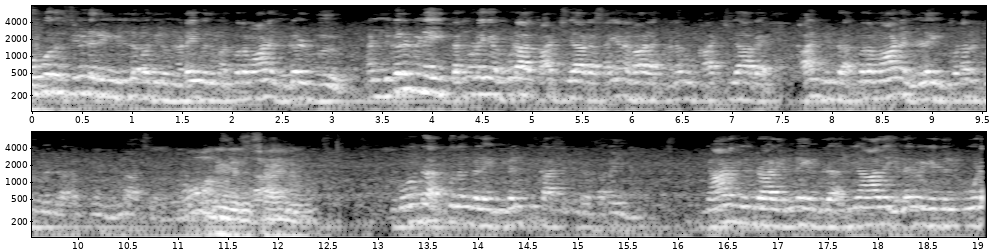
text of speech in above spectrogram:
ஒவ்வொரு சீடரின் இல்லமதிலும் நடைபெறும் அற்புதமான நிகழ்வு. அந்நிகழ்வினை தன்னுடைய மூடா காட்சியாக சயனகால கனவு காட்சியாக காண்கின்ற அற்புதமான நிலை தொடரட்டும் என்று அகத்தியன் போன்ற அற்புதங்களை நிகழ்த்தி காட்டுகின்ற சபை. ஞானம் என்றால் என்ன என்று அறியாத இளவயதில் கூட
